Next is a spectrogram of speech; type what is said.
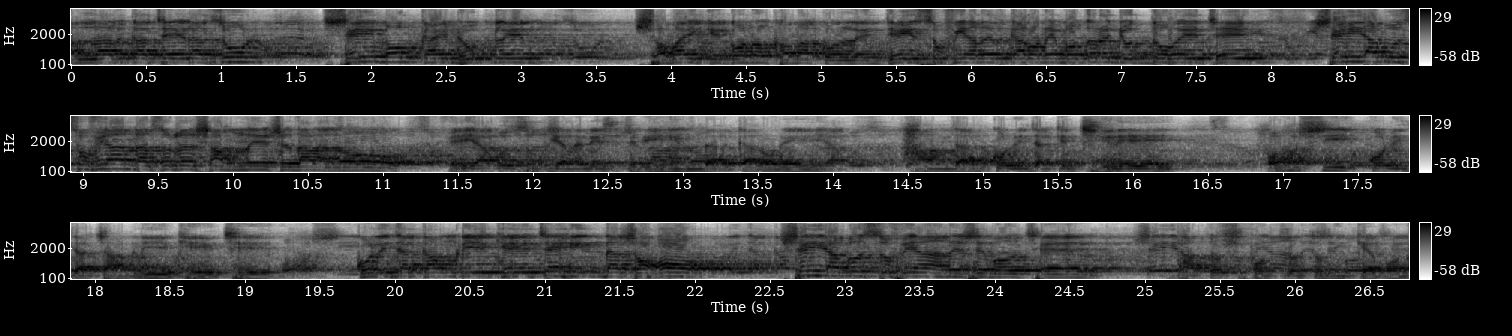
আল্লাহর কাছে রাসূল, সেই মক্কায় ঢুকলেন, সবাইকে গণক্ষমা করলেন। যেই সুফিয়ানের কারণে বদরে যুদ্ধ হয়েছে, সেই আবু সুফিয়ান রাসূলের সামনে এসে দাঁড়ানো এই আবু সুফিয়ানের স্ত্রী হিন্দার কারণে হামদার কলিজাকে ছিঁড়ে কেমন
